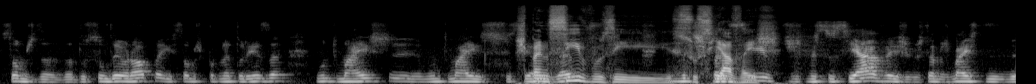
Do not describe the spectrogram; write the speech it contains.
somos de, de, do sul da Europa e somos, por natureza, muito mais, muito mais expansivos e sociáveis. Expansivos, sociáveis, gostamos mais de, de,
